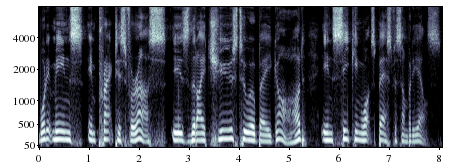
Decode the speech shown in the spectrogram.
What it means in practice for us is that I choose to obey God in seeking what's best for somebody else.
